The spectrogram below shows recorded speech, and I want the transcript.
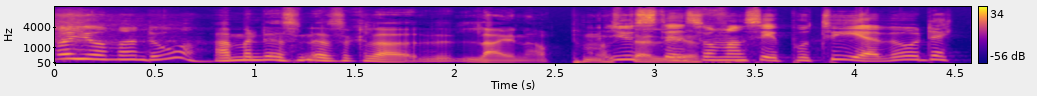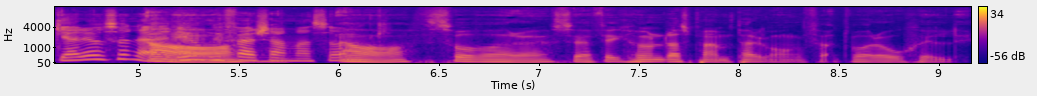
Vad gör man då? Ja, men det är en så kallad line-up. Just det, som man ser på tv och deckare och sådär. Ja, det är ungefär samma sak. Ja, så var det. Så jag fick hundra spänn per gång för att vara oskyldig.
